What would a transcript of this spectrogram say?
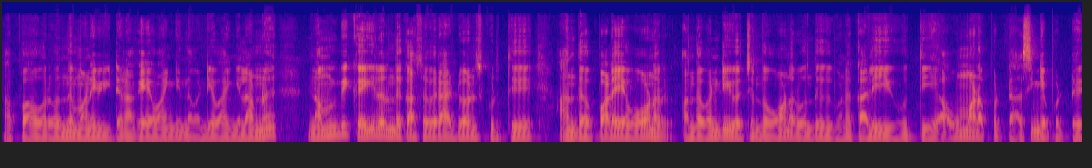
அப்போ அவர் வந்து மனைவிக்கிட்ட நகையை வாங்கி இந்த வண்டியை வாங்கிடலாம்னு நம்பி கையில் இருந்த காசை வேறு அட்வான்ஸ் கொடுத்து அந்த பழைய ஓனர் அந்த வண்டி வச்சுருந்த ஓனர் வந்து இவனை களி ஊற்றி அவமானப்பட்டு அசிங்கப்பட்டு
